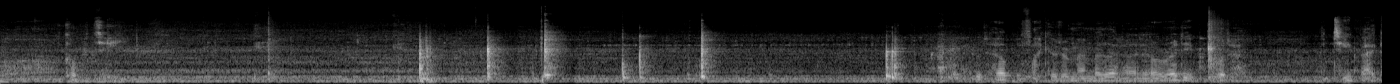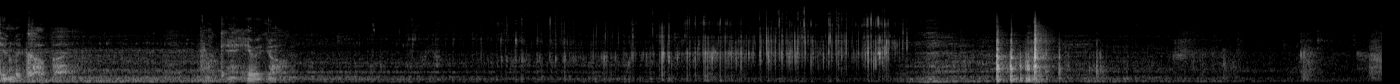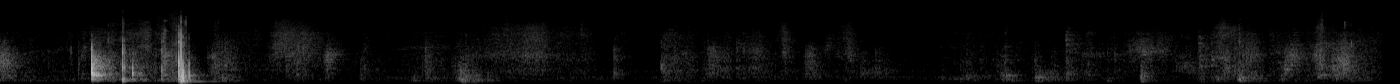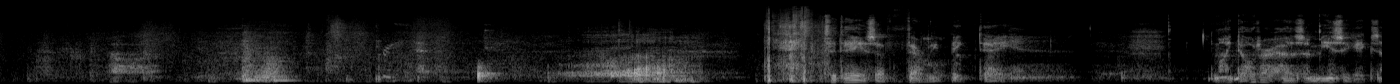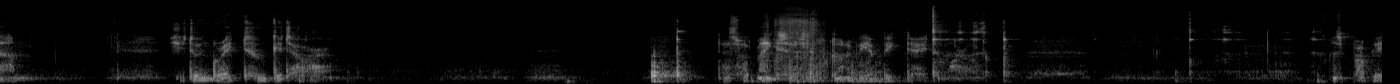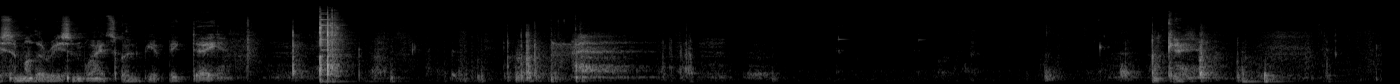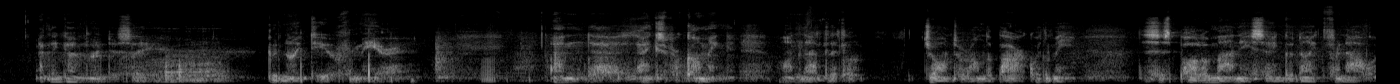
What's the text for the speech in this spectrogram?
oh, cup of tea. It would help if I could remember that I'd already put a, a tea bag in the cup. Here we go. Today is a very big day. My daughter has a music exam. She's doing grade two guitar. That's what makes it going to be a big day tomorrow. There's probably some other reason why it's going to be a big day. Okay. Think I'm going to say good night to you from here. And uh, thanks for coming on that little jaunt around the park with me. This is Paul O'Mahony saying good night for now.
